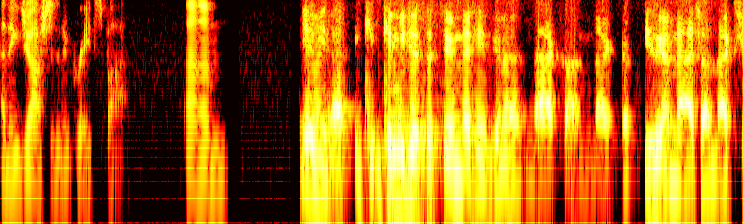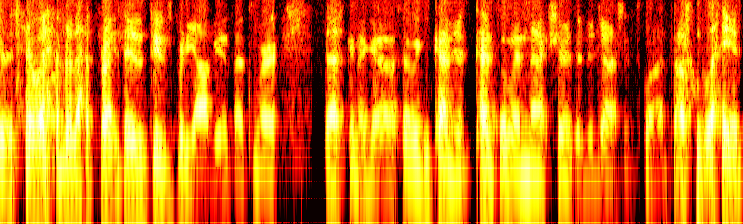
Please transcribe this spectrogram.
I think Josh is in a great spot. Um, yeah, I mean, uh, can we just assume that he's going to max on next? He's going to match on next year or whatever that price is. It seems pretty obvious. That's where that's going to go. So we can kind of just pencil in next year to Josh's squad, probably at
